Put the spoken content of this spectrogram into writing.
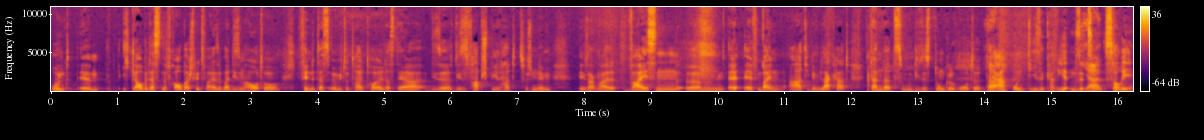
Und ähm, ich glaube, dass eine Frau beispielsweise bei diesem Auto findet das irgendwie total toll, dass der diese, dieses Farbspiel hat zwischen dem, ich sag mal, weißen, ähm, el- elfenbeinartigem Lack hat, dann dazu dieses dunkelrote Dach Ja. und diese karierten Sitze. Ja. Sorry,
